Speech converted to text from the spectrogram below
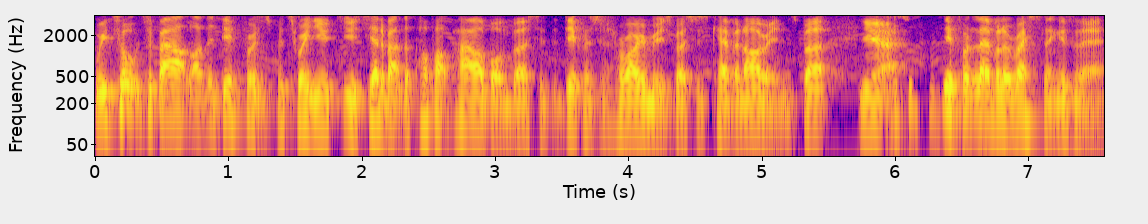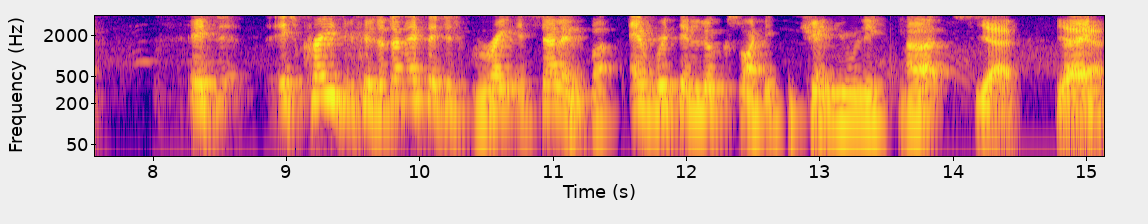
We talked about like the difference between, you, you said about the pop up powerbomb versus the difference in Hiromu's versus Kevin Owens. But Yeah. it's just a different level of wrestling, isn't it? It's it's crazy because I don't know if they're just great at selling, but everything looks like it genuinely hurts. Yeah. Yeah. yeah.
